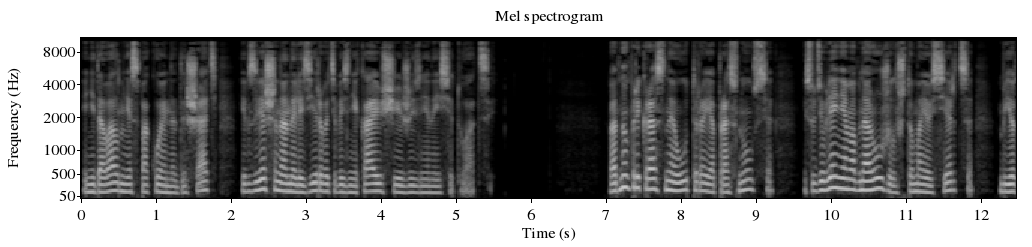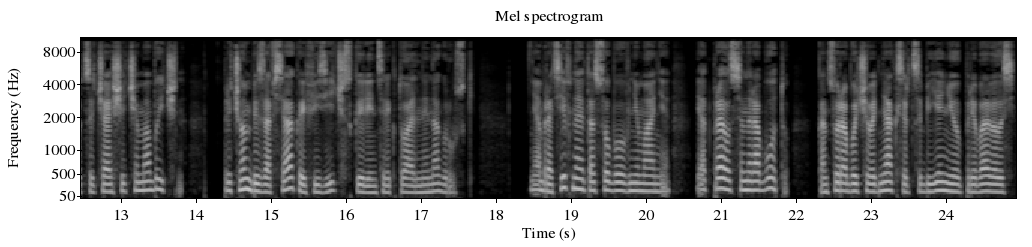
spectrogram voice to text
и не давал мне спокойно дышать и взвешенно анализировать возникающие жизненные ситуации. В одно прекрасное утро я проснулся и с удивлением обнаружил, что мое сердце бьется чаще, чем обычно — причем безо всякой физической или интеллектуальной нагрузки. Не обратив на это особого внимания, я отправился на работу. К концу рабочего дня к сердцебиению прибавилась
